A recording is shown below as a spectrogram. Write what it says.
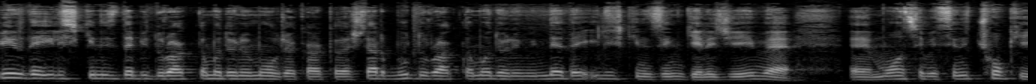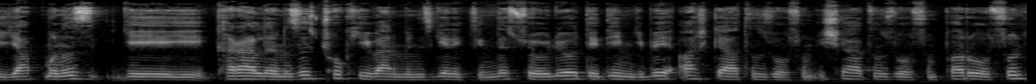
Bir de ilişkinizde bir duraklama dönemi olacak arkadaşlar. Bu duraklama döneminde de ilişkinizin geleceği ve e, muhasebesini çok iyi yapmanız, e, kararlarınızı çok iyi vermeniz gerektiğini de söylüyor. Dediğim gibi aşk hayatınız olsun, iş hayatınız olsun, para olsun,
